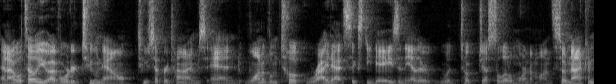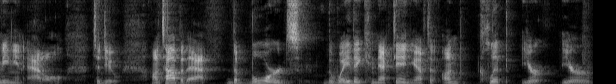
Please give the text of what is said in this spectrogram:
and I will tell you, I've ordered two now, two separate times, and one of them took right at 60 days, and the other would took just a little more than a month. So not convenient at all to do. On top of that, the boards, the way they connect in, you have to unclip your your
